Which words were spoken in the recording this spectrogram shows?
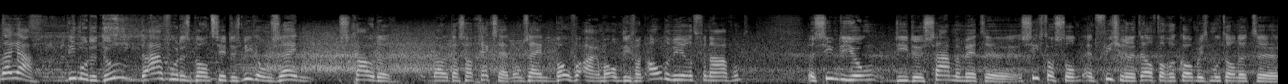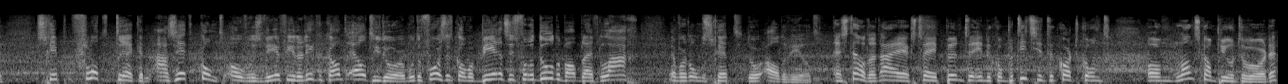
nou ja, die moet het doen. De aanvoerdersband zit dus niet om zijn schouder. Nou, dat zou gek zijn. Om zijn bovenarmen. Om die van al de wereld vanavond. Siem de Jong die dus samen met uh, Sigtorsson en Fischer in het elftal gekomen is... moet dan het uh, schip vlot trekken. AZ komt overigens weer via de linkerkant. Eltidoor moet de voorzet komen. Berends is voor het doel. De bal blijft laag en wordt onderschept door al de wereld. En stel dat Ajax twee punten in de competitie tekort komt om landskampioen te worden...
